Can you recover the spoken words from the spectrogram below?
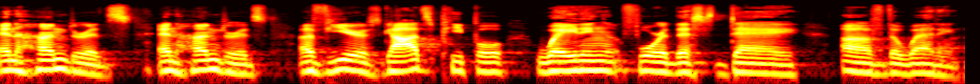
and hundreds and hundreds of years. God's people waiting for this day of the wedding.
